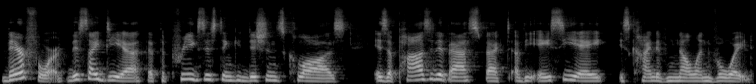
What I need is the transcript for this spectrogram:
Therefore, this idea that the pre existing conditions clause is a positive aspect of the ACA is kind of null and void.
